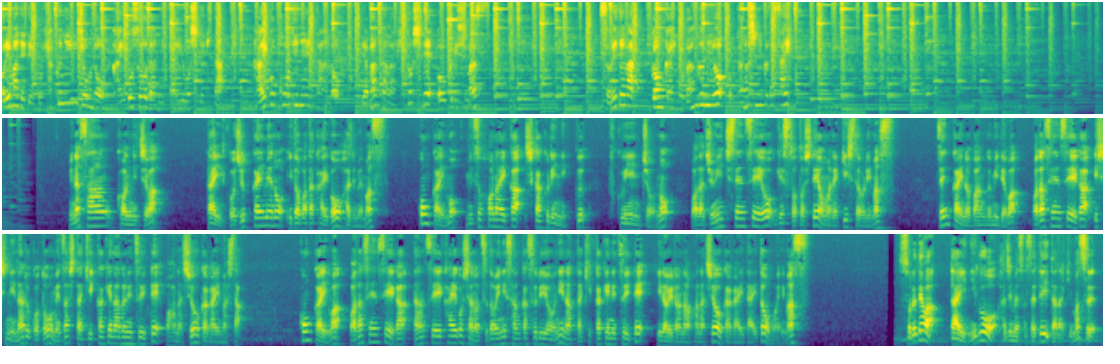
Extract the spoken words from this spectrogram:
これまでで500人以上の介護相談に対応してきた介護コーディネーターの山川仁でお送りします。それでは今回の番組をお楽しみください。皆さんこんにちは。第50回目の井戸端介護を始めます。今回もみずほ内科歯科クリニック副院長の和田純一先生をゲストとしてお招きしております。前回の番組では和田先生が医師になることを目指したきっかけなどについてお話を伺いました。今回は和田先生が男性介護者の集いに参加するようになったきっかけについていろいろなお話を伺いたいと思います。それでは第2部を始めさせていただきます。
